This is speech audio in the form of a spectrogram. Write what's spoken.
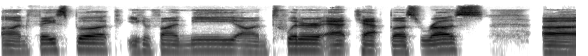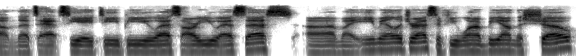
on Facebook. You can find me on Twitter at CatBusRuss. Um, that's at C A T B U S R U S S. Uh, my email address, if you want to be on the show,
